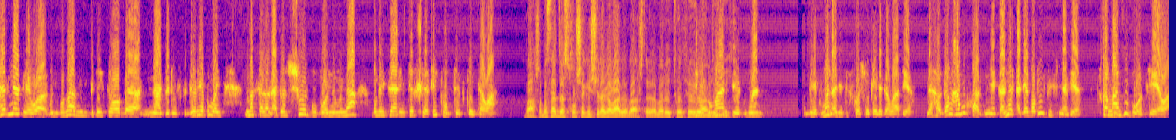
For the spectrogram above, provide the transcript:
هەر نابێەوە وڵامی بدەیتەوە بە نادرست گەری بڵێ مثلا ئەگەر شۆر بوو بۆ نمونە بڵێ جارێک تر خێقی کۆمتر بکەیتەوە باشە بەسا دەستخۆشەکەشی لەگەڵا بێ باشتر بەر تۆ پێمان بێگومان ئەگە دەستخۆشەکەی لەگەڵا بێ لە هەگەڵ هەموو خواردنێکە نەر ئەگە بەڵی پیش نەبێ کەماندی بۆ پێەوە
